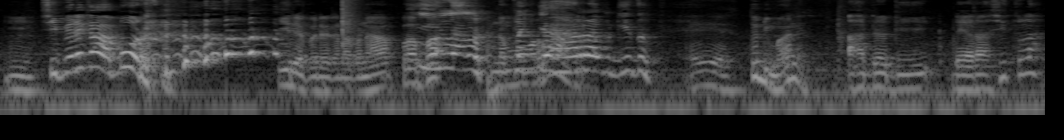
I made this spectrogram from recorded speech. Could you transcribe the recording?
Hmm. sipirnya kabur. Iya daripada kenapa-napa, Pak. Gila lu, Enam orang. penjara begitu. Iya. Itu di mana? Ada di daerah situ lah.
